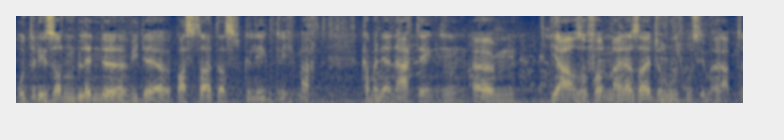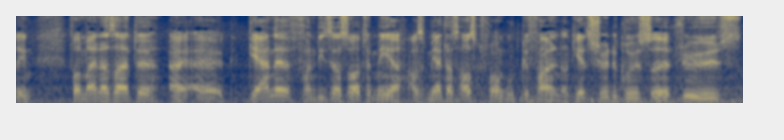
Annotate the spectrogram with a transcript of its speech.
unter die Sonnenblende, wie der Bastard das gelegentlich macht, kann man ja nachdenken. Ähm, ja, also von meiner Seite, hu, ich muss hier mal abdrehen, von meiner Seite äh, äh, gerne von dieser Sorte mehr. Also mir hat das ausgesprochen gut gefallen. Und jetzt schöne Grüße. Tschüss.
